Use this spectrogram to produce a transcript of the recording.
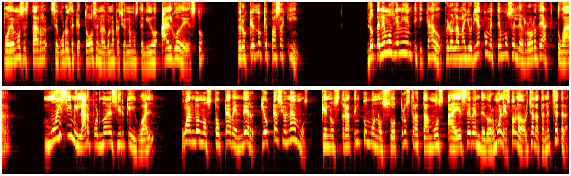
podemos estar seguros de que todos en alguna ocasión hemos tenido algo de esto. Pero ¿qué es lo que pasa aquí? Lo tenemos bien identificado, pero la mayoría cometemos el error de actuar muy similar, por no decir que igual, cuando nos toca vender. ¿Qué ocasionamos? Que nos traten como nosotros tratamos a ese vendedor molesto, hablador, charlatán, etc.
